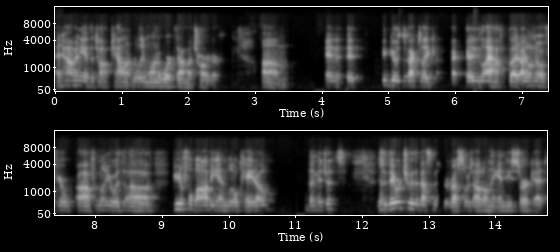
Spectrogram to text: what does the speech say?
And how many of the top talent really want to work that much harder? Um, and it it goes back to like I, I laugh, but I don't know if you're uh, familiar with uh, Beautiful Bobby and Little Kato, the midgets. Yep. So they were two of the best midget wrestlers out on the indie circuit,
